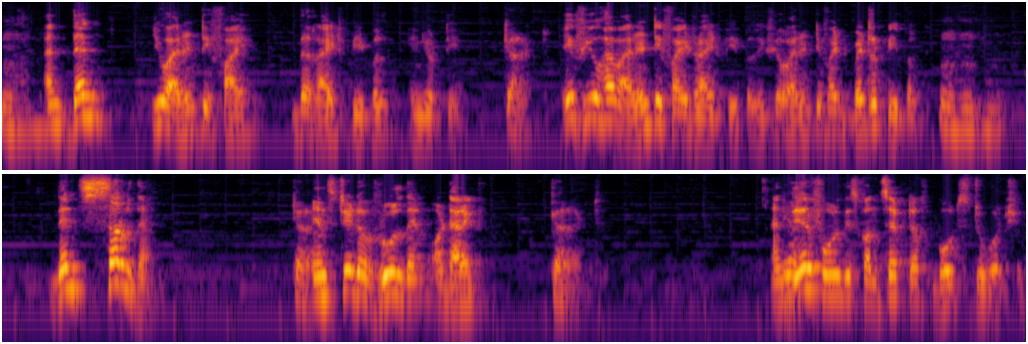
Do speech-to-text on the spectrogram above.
Mm-hmm. and then you identify the right people in your team. Correct. If you have identified right people, if you have identified better people, Mm-hmm. then serve them Correct. instead of rule them or direct them. Correct. And Yeah. therefore, this concept of board stewardship.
